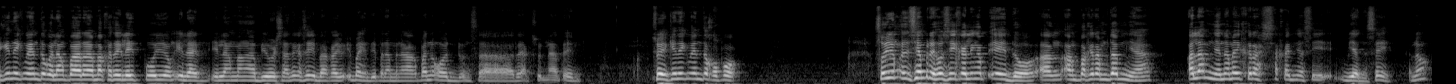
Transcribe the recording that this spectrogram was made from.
Ikinikwento ko lang para makarelate po yung ilan, ilang mga viewers natin, kasi iba, kayo, iba hindi pa naman nakakapanood dun sa reaction natin. So, ikinikwento ko po. So yung siyempre Jose Kalingap Edo, ang ang pakiramdam niya, alam niya na may crush sa kanya si Beyonce, ano?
